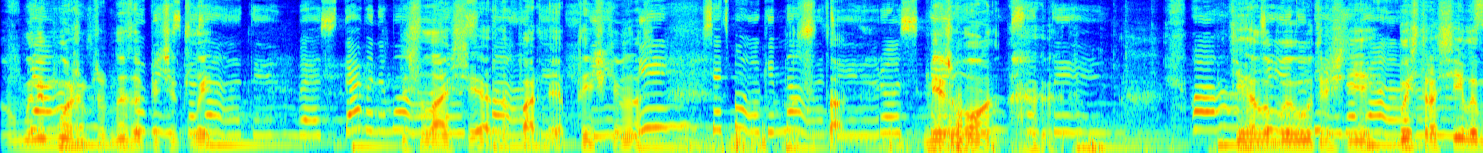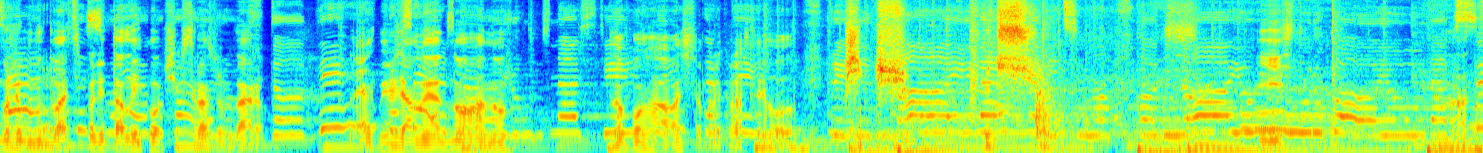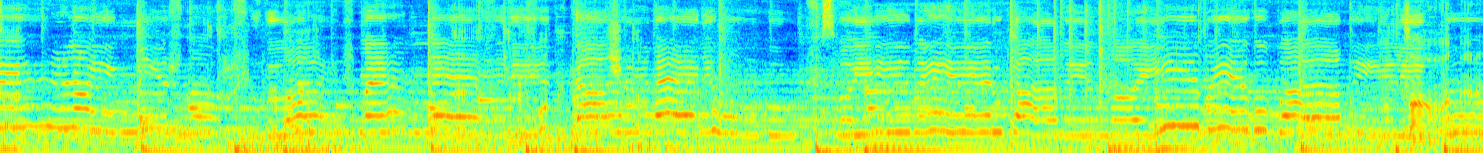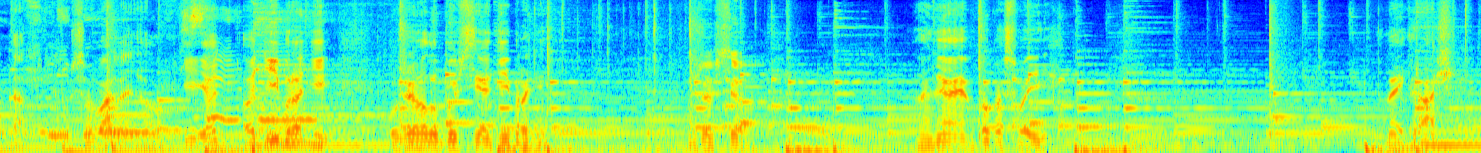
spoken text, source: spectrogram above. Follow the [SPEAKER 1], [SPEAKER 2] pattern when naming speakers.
[SPEAKER 1] Ми не можемо, щоб не запечатлити. Пішла ще одна партія птички в нас. Так, міжгон. Ті голуби утрішні бистро сіли, може воно 20 політали і копчик сразу вдарив. Як не взяв ні одного, ну, напугався прекрасний голуб. Їсть. А так. Телефон такий підчитаний.
[SPEAKER 2] Своїми руками, моїми губами.
[SPEAKER 1] Там вони, ребята, валять голубки. Одібрані. Уже голуби всі одібрані. Вже все. Ганяємо тільки своїх. Найкраще.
